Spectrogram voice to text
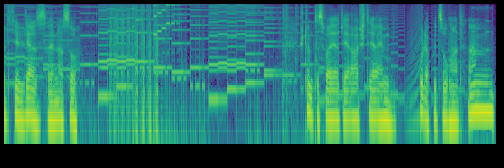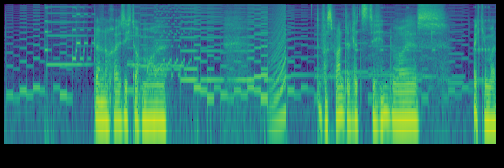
Sollte hier leeres sein, achso. Stimmt, das war ja der Arsch, der einem Wohl abgezogen hat. Ähm, dann reise ich doch mal. Was war denn der letzte Hinweis? Ich gehe mal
